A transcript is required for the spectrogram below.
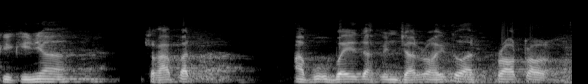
giginya. Sahabat Abu Ubaidah bin Jarrah itu protol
